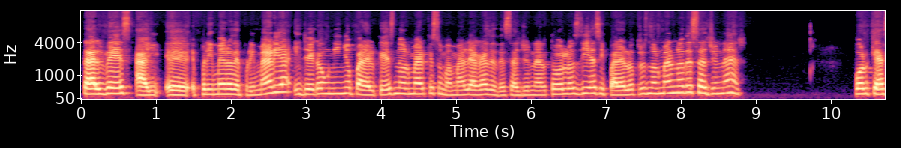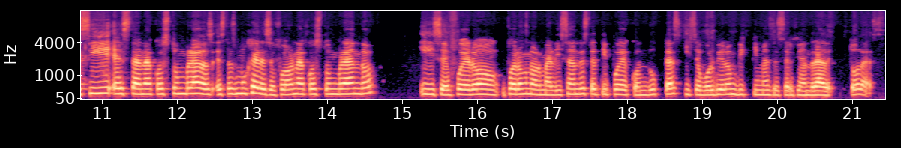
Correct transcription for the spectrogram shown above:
Tal vez hay eh, primero de primaria y llega un niño para el que es normal que su mamá le haga de desayunar todos los días y para el otro es normal no desayunar. Porque así están acostumbrados. Estas mujeres se fueron acostumbrando y se fueron, fueron normalizando este tipo de conductas y se volvieron víctimas de Sergio Andrade, todas.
